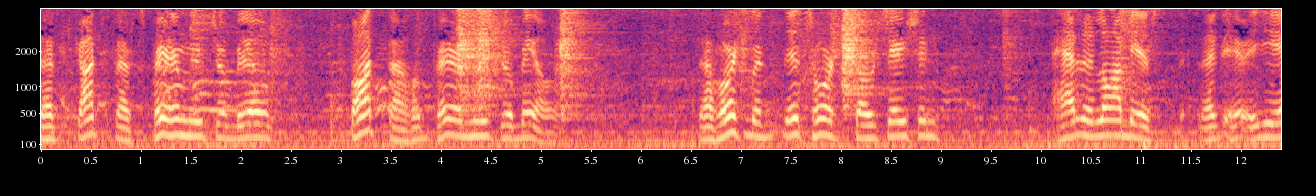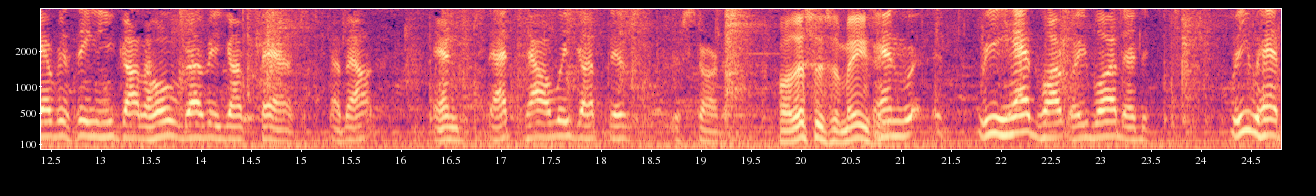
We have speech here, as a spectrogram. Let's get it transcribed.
that got the pari-mutuel bill, bought the pari-mutuel bill. The horseman, this horse association had a lobbyist that he, everything he got a hold of, he got passed about. And that's how we got this started. Well, this is amazing. And we had what we wanted. We had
